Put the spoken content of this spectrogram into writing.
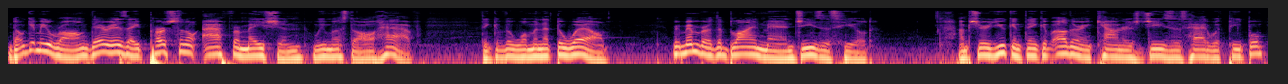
Don't get me wrong, there is a personal affirmation we must all have. Think of the woman at the well. Remember the blind man Jesus healed. I'm sure you can think of other encounters Jesus had with people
